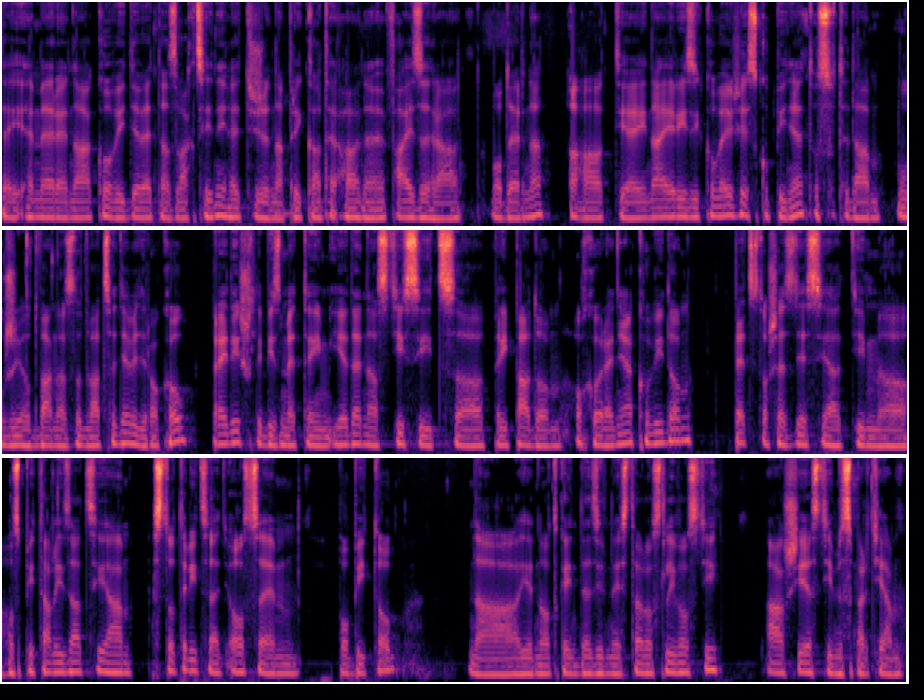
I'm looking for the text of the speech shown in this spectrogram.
tej mRNA COVID-19 vakcíny, hej, čiže napríklad neviem, Pfizer a Moderna, a tie najrizikovejšie skupine, to sú teda muži od 12 do 29 rokov, predišli by sme tým 11 tisíc e, prípadom ochorenia covidom, 560 tým e, hospitalizáciám, 138 pobytom na jednotke intenzívnej starostlivosti a 6 smrtiam.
